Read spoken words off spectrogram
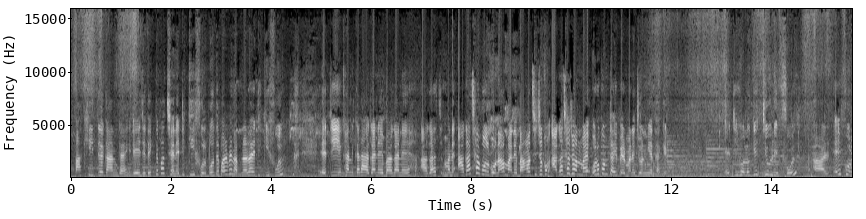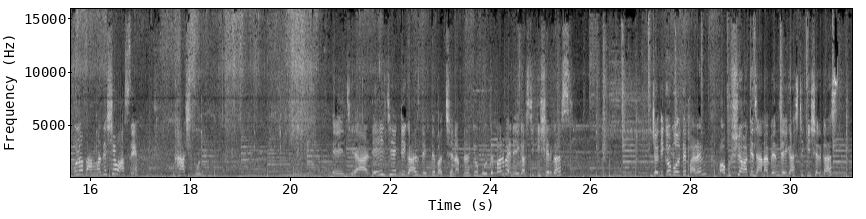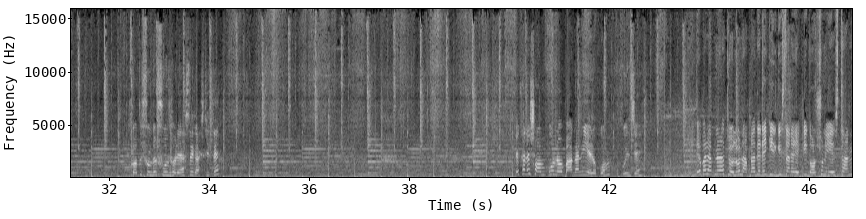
পাখিতে গান গায়। এই যে দেখতে পাচ্ছেন, এটি কি ফুল বলতে পারবেন আপনারা? এটি কি ফুল? এটি এখানকার আগানে বাগানে আগাছ মানে আগাছা বলব না মানে বাংলাদেশে যেরকম আগাছা জন্মায়, ওরকম টাইপের মানে জন্মিয়ে থাকে। এটি হলো গিয়ে টিউলিপ ফুল, আর এই ফুলগুলো বাংলাদেশেও আছে, ঘাস ফুল। এই যে, আর এই যে একটি গাছ দেখতে পাচ্ছেন, আপনারা কেউ বলতে পারবেন এই গাছটি কিসের গাছ? যদি কেউ বলতে পারেন, অবশ্যই আমাকে জানাবেন যে এই গাছটি কিসের গাছ। কত সুন্দর ফুল ধরে আছে গাছটিতে। এখানে সম্পূর্ণ বাগানই এরকম, ওই যে। এবার আপনারা চলুন আপনাদের এই কিরগিস্তানের একটি দর্শনীয় স্থান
